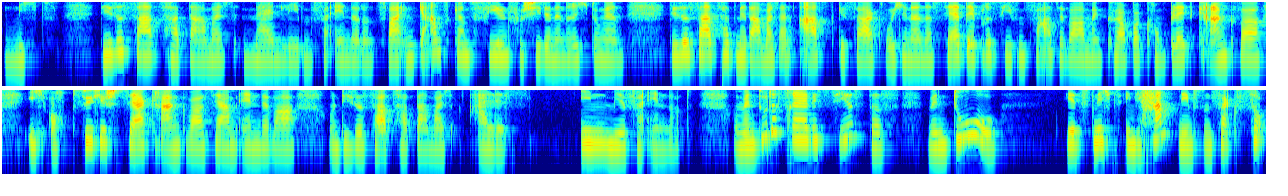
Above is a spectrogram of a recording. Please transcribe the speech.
nichts. Dieser Satz hat damals mein Leben verändert und zwar in ganz, ganz vielen verschiedenen Richtungen. Dieser Satz hat mir damals ein Arzt gesagt, wo ich in einer sehr depressiven Phase war, mein Körper komplett krank war, ich auch psychisch sehr krank war, sehr am Ende war und dieser Satz hat damals alles in mir verändert. Und wenn du das realisierst, dass wenn du jetzt nichts in die Hand nimmst und sagst, so,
